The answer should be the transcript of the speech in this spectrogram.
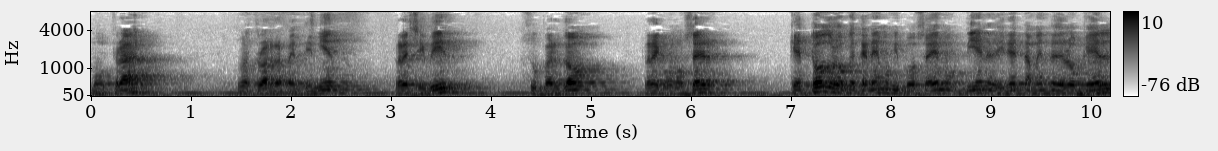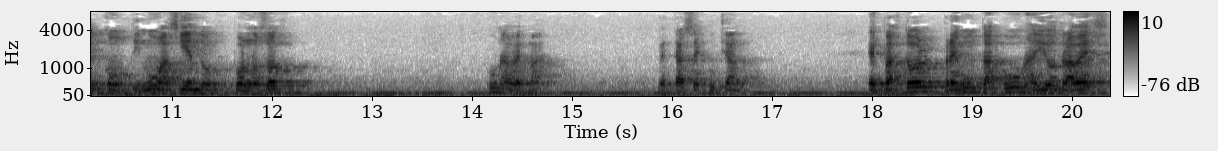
mostrar nuestro arrepentimiento, recibir su perdón, reconocer que todo lo que tenemos y poseemos viene directamente de lo que Él continúa haciendo por nosotros. Una vez más, ¿me estás escuchando? El pastor pregunta una y otra vez,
